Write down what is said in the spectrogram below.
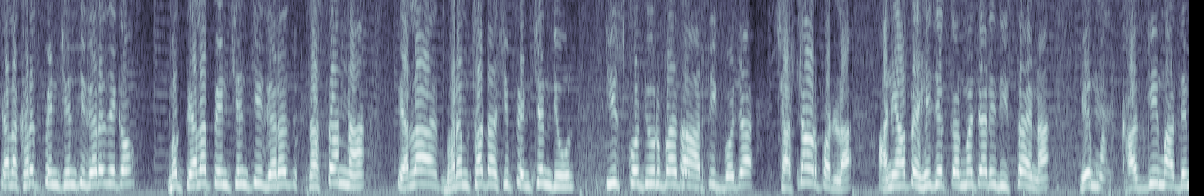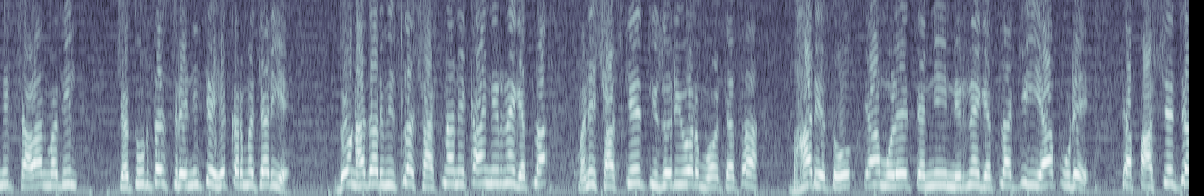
त्याला खरंच पेन्शनची गरज आहे का हो? मग त्याला पेन्शनची गरज नसताना त्याला भरमसाठ अशी पेन्शन देऊन तीस कोटी रुपयाचा आर्थिक बोजा शासनावर पडला. आणि आता हे जे कर्मचारी दिसत आहे ना हे खाजगी माध्यमिक शाळांमधील चतुर्थ श्रेणीचे हे कर्मचारी आहे दोन हजार वीसला शासनाने काय निर्णय घेतला? म्हणजे शासकीय तिजोरीवर त्याचा भार येतो. त्यामुळे त्यांनी निर्णय घेतला की यापुढे त्या पाचशेच्या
